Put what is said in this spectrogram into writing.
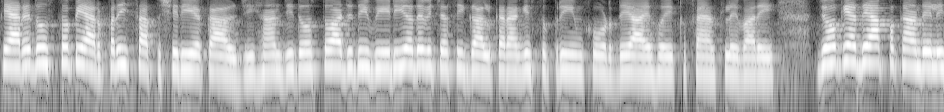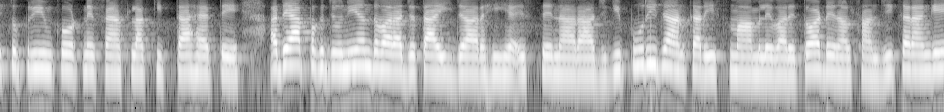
ਪਿਆਰੇ ਦੋਸਤੋ, ਪਿਆਰ ਭਰੀ ਸਤਿ ਸ਼੍ਰੀ ਅਕਾਲ ਜੀ। ਹਾਂਜੀ ਦੋਸਤੋ, ਅੱਜ ਦੀ ਵੀਡੀਓ ਦੇ ਵਿੱਚ ਅਸੀਂ ਗੱਲ ਕਰਾਂਗੇ ਸੁਪਰੀਮ ਕੋਰਟ ਦੇ ਆਏ ਹੋਏ ਇੱਕ ਫੈਸਲੇ ਬਾਰੇ, ਜੋ ਕਿ ਅਧਿਆਪਕਾਂ ਦੇ ਲਈ ਸੁਪਰੀਮ ਕੋਰਟ ਨੇ ਫੈਸਲਾ ਕੀਤਾ ਹੈ ਤੇ ਅਧਿਆਪਕ ਯੂਨੀਅਨ ਦੁਆਰਾ ਜਤਾਈ ਜਾ ਰਹੀ ਹੈ। ਇਸ ਤੇ ਨਾਰਾਜ਼ਗੀ ਪੂਰੀ ਜਾਣਕਾਰੀ ਇਸ ਮਾਮਲੇ ਬਾਰੇ ਤੁਹਾਡੇ ਨਾਲ ਸਾਂਝੀ ਕਰਾਂਗੇ।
